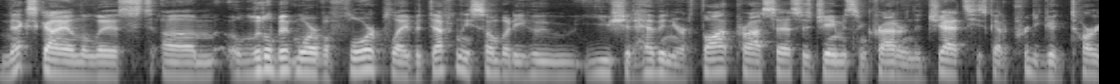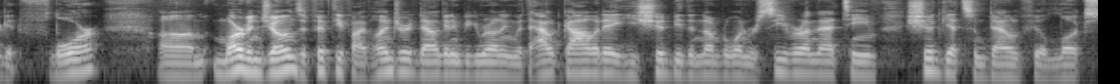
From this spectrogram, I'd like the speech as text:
Next guy on the list, um, a little bit more of a floor play, but definitely somebody who you should have in your thought process is Jamison Crowder in the Jets. He's got a pretty good target floor. Um, Marvin Jones at 5,500, now going to be running without Golladay. He should be the number one receiver on that team, should get some downfield looks.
